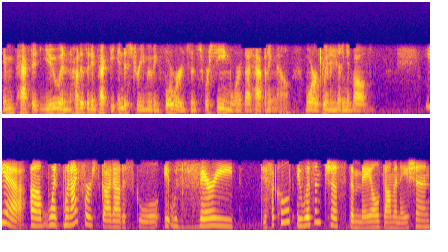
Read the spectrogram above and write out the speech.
impacted you, and how does it impact the industry moving forward? Since we're seeing more of that happening now, more women getting involved. Yeah, um, when when I first got out of school, it was very difficult. It wasn't just the male domination;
